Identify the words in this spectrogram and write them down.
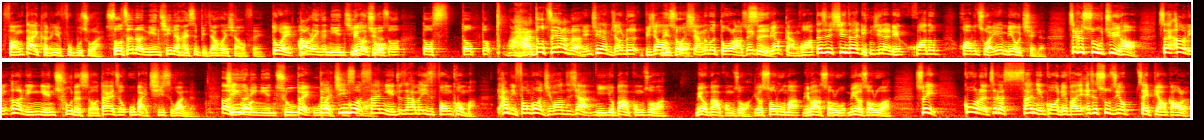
房贷可能也付不出来。说真的，年轻人还是比较会消费。对，到了一个年纪，没有错，说都都都啊，都这样了。年轻人比较热，比较不会想那么多了，所以不要敢花。但是现在年轻人连花都花不出来，因为没有钱了。这个数据哈，在二零二零年初的时候，大概只有五百七十万人。二零二零年初，对，但经过三年，就是他们一直风控嘛。那你风控的情况之下，你有办法工作吗？没有办法工作，有收入吗？没办法收入，没有收入啊。所以过了这个三年过后，你会发现，哎，这数字又再飙高了。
